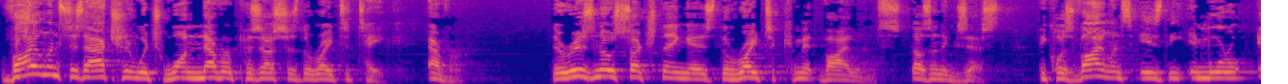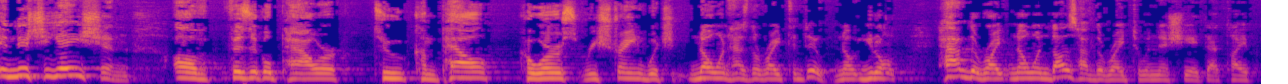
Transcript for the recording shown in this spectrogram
Violence is action which one never possesses the right to take, ever. There is no such thing as the right to commit violence. Doesn't exist because violence is the immoral initiation of physical power to compel, coerce, restrain, which no one has the right to do. No, you don't have the right, no one does have the right to initiate that type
